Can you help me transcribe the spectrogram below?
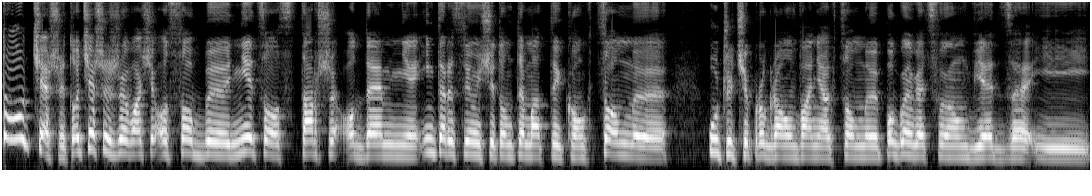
to cieszy, to cieszy, że właśnie osoby nieco starsze ode mnie interesują się tą tematyką, chcą y, uczyć się programowania, chcą pogłębiać swoją wiedzę i,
